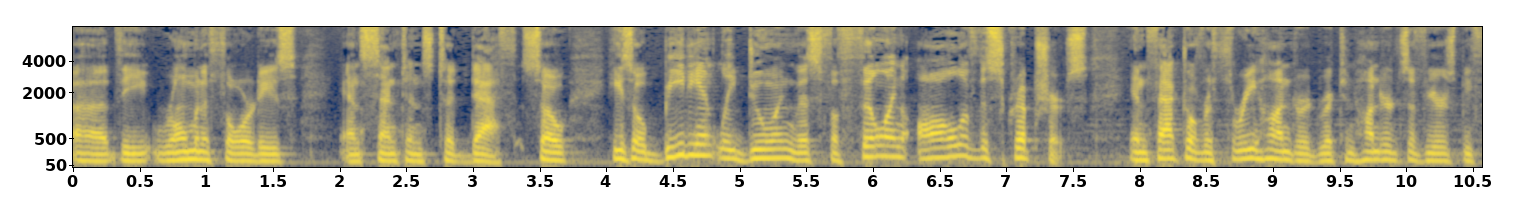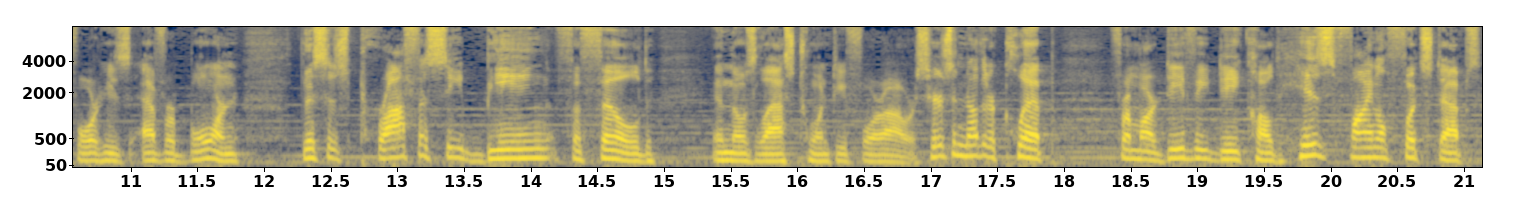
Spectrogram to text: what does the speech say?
uh, the Roman authorities and sentenced to death. So he's obediently doing this, fulfilling all of the scriptures. In fact, over 300 written hundreds of years before he's ever born. This is prophecy being fulfilled in those last 24 hours. Here's another clip from our DVD called His Final Footsteps,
